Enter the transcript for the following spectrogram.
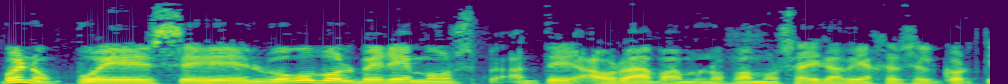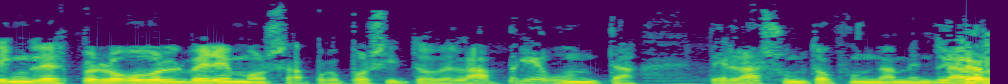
Bueno, pues eh, luego volveremos, ante, ahora vamos, nos vamos a ir a viajes el corte inglés, pero luego volveremos a propósito de la pregunta del asunto fundamental,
